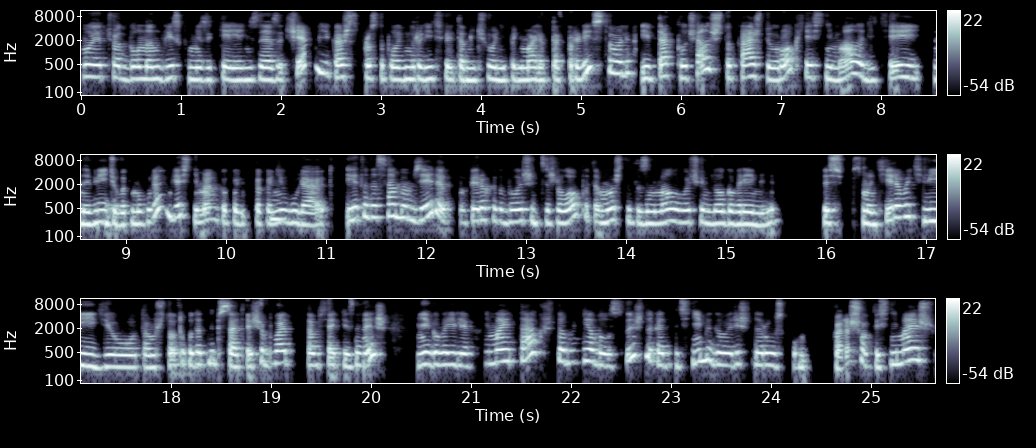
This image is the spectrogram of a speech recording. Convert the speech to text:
мой отчет был на английском языке, я не знаю зачем. Мне кажется, просто половина родителей там ничего не понимали, так пролистывали. И так получалось, что каждый урок я снимала детей на видео. Вот мы гуляем, я снимаю, как, как они гуляют. И это на самом деле, во-первых, это было очень тяжело, потому что это занимало очень много времени. То есть смонтировать видео, там что-то куда-то написать. А еще бывает там всякие, знаешь, мне говорили, снимай так, чтобы не было слышно, когда ты с ними говоришь на русском. Хорошо, ты снимаешь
